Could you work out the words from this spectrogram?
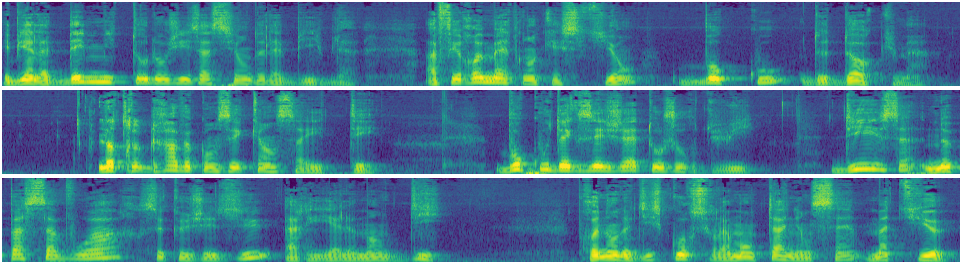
Eh bien, la démythologisation de la Bible, a fait remettre en question beaucoup de dogmes. L'autre grave conséquence a été beaucoup d'exégètes aujourd'hui disent ne pas savoir ce que Jésus a réellement dit. Prenons le discours sur la montagne en Saint Matthieu,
